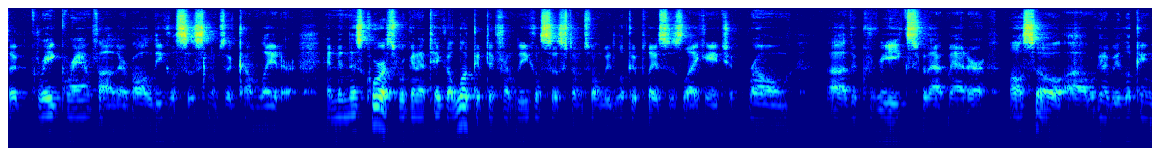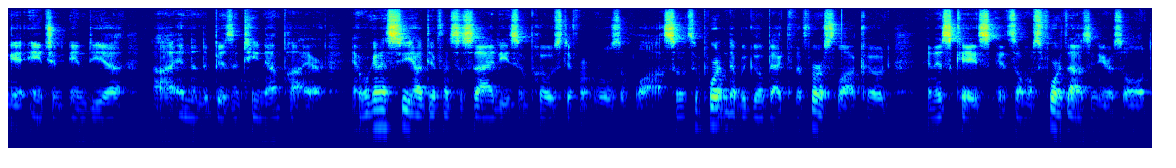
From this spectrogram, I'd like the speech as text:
the great-grandfather of all legal systems that come later. And in this course, we're going to take a look at different legal systems when we look at places like ancient Rome, uh, the Greeks for that matter. Also, uh, we're going to be looking at ancient India uh, and then the Byzantine Empire. And we're going to see how different societies impose different rules of law. So it's important that we go back to the first law code. In this case, it's almost 4,000 years old.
